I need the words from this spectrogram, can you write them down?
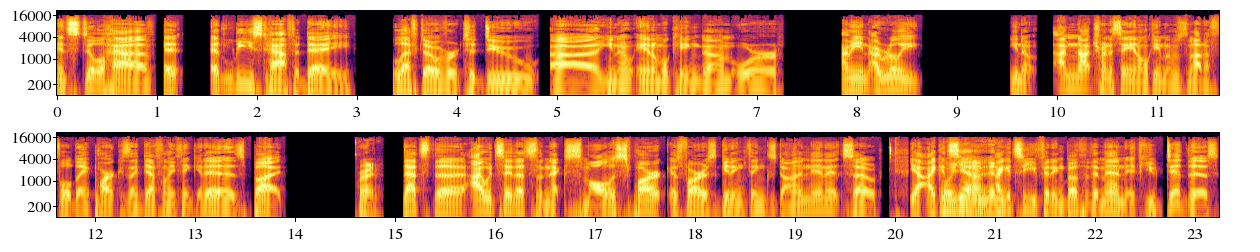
and still have at, at least half a day left over to do uh you know Animal Kingdom or I mean I really you know I'm not trying to say Animal Kingdom is not a full day park cuz I definitely think it is but right. that's the I would say that's the next smallest park as far as getting things done in it. So yeah I could Well, see yeah, you, I could see you fitting both of them in if you did this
